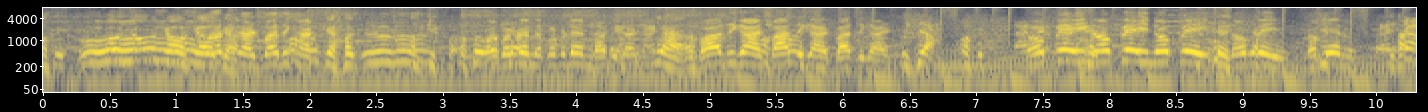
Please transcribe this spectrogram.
Okay, Oh, okay, okay, okay. Bodyguard, bodyguard. Okay, okay, okay, No problem, no problem. Bodyguard. Yeah. Bodyguard, bodyguard, bodyguard. Yeah, No pay, no pay, no pay, no pay. Come here. Rendo,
